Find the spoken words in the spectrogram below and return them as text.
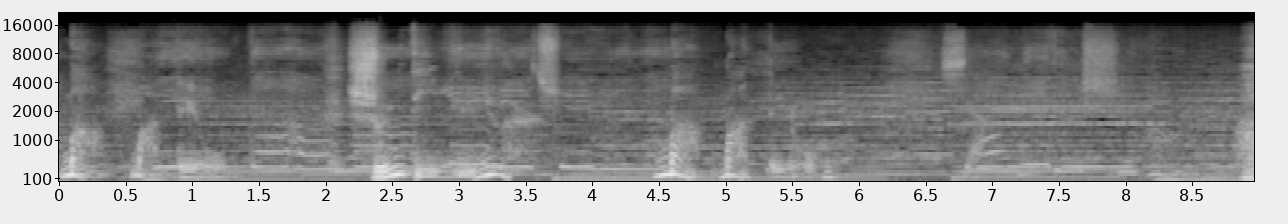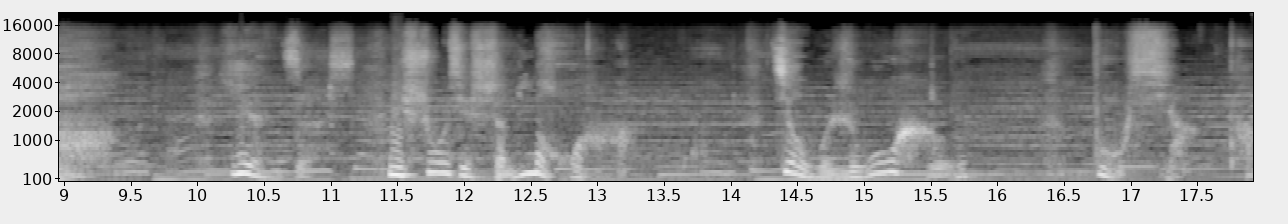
慢慢流，水底鱼儿慢慢流。啊，燕子，你说些什么话，叫我如何不想他？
